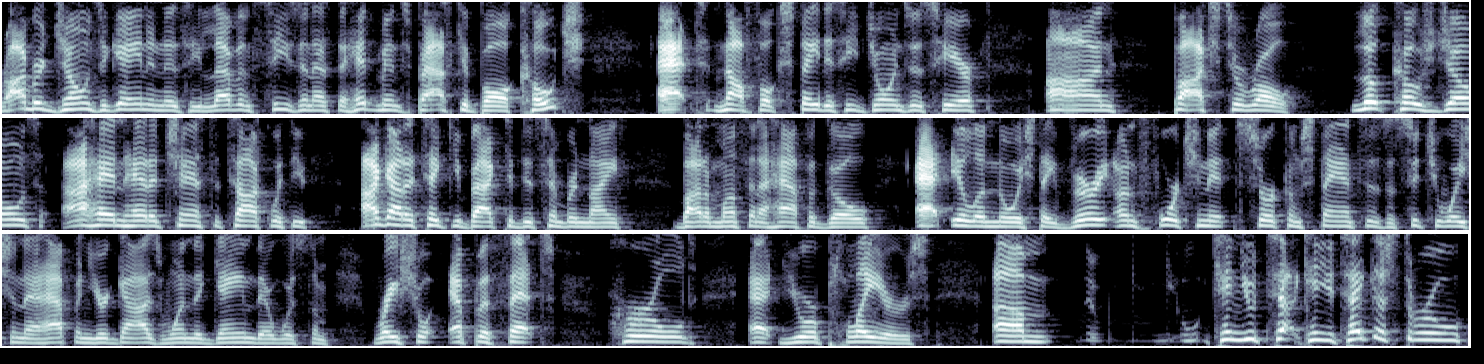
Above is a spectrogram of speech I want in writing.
Robert Jones again in his 11th season as the head men's basketball coach at Norfolk State as he joins us here on Box to Row. Look, Coach Jones, I hadn't had a chance to talk with you. I got to take you back to December 9th, about a month and a half ago at Illinois State. Very unfortunate circumstances, a situation that happened. Your guys won the game. There was some racial epithets hurled at your players. Um, can you tell? Can you take us through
